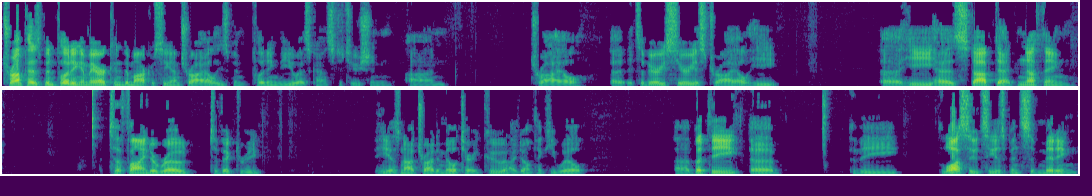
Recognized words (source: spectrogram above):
Trump has been putting American democracy on trial. He's been putting the U.S. Constitution on trial. Uh, it's a very serious trial. He uh, he has stopped at nothing to find a road to victory. he has not tried a military coup, and I don't think he will. Uh, but the uh, the lawsuits he has been submitting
